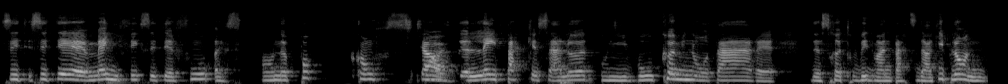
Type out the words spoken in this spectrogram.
C'était magnifique, c'était fou. Euh, on n'a pas conscience de l'impact que ça a au niveau communautaire euh, de se retrouver devant une partie d'hockey. Puis là, on,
